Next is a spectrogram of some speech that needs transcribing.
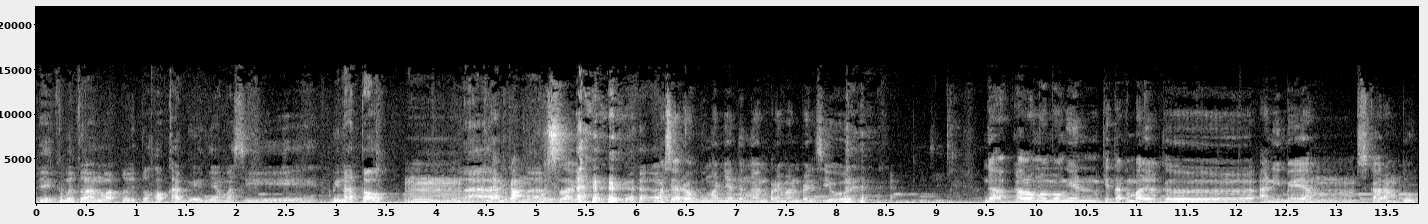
Jadi kebetulan waktu itu Hokage-nya masih Minato. Hmm, Nah, dan Kang. Mus lah ya. Masih ada hubungannya dengan preman pensiun. Nggak, kalau ngomongin kita kembali ke anime yang sekarang tuh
